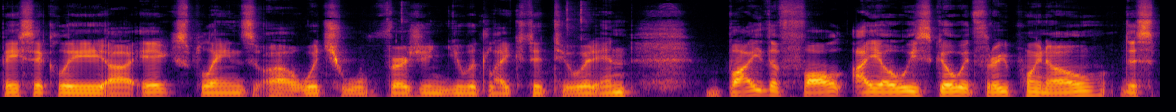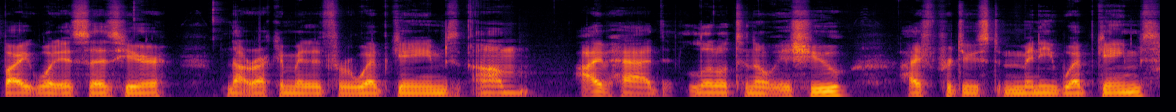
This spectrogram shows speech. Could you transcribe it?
Basically, uh, it explains uh, which version you would like to do it in. By default, I always go with 3.0, despite what it says here. Not recommended for web games. Um, I've had little to no issue. I've produced many web games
